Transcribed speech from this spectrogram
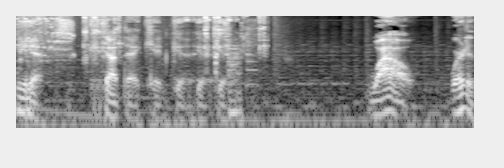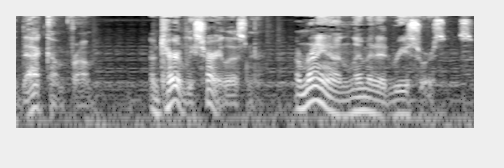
Yes, got that kid good, good, good. Wow, where did that come from? I'm terribly sorry, listener. I'm running on limited resources,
